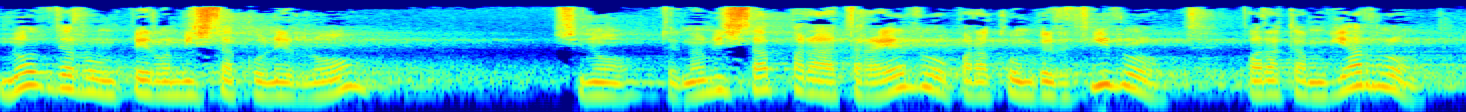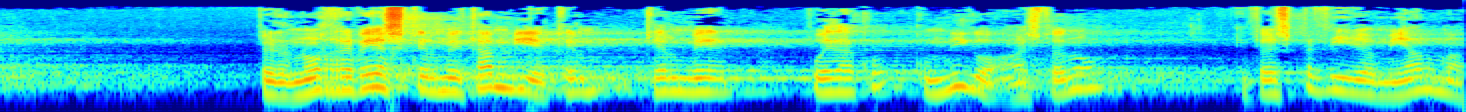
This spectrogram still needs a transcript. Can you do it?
no de romper la amistad con él, no, sino tener amistad para atraerlo, para convertirlo, para cambiarlo. Pero no al revés, que él me cambie, que él, que él me pueda conmigo. Ah, esto no. Entonces perdí yo mi alma.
